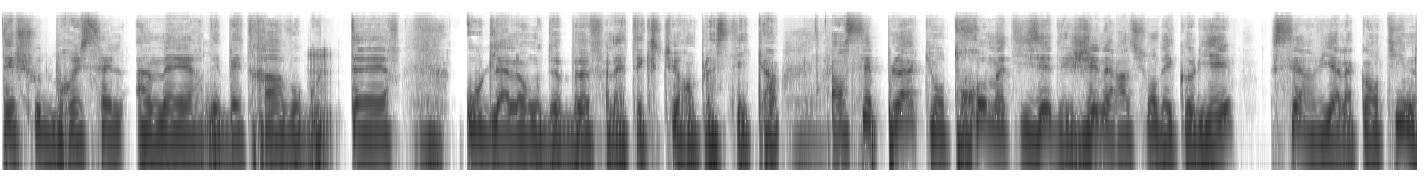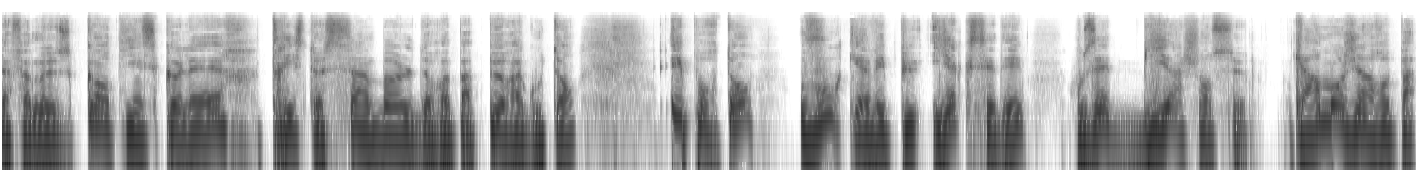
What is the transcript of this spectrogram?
des choux de Bruxelles amers, des betteraves au goût de terre ou de la langue de bœuf à la texture en plastique hein Alors ces plats qui ont traumatisé des générations d'écoliers, servis à la cantine, la fameuse cantine scolaire, triste symbole de repas peu ragoûtant. Et pourtant, vous qui avez pu y accéder, vous êtes bien chanceux. Car manger un repas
